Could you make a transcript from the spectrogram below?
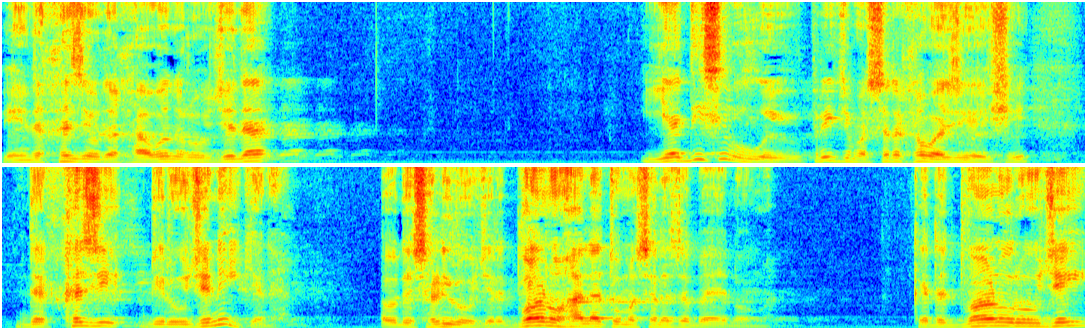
یعنې د ښځې او د خاوند روژه ده یا داسې ووایو پرې چې مسله ښه واضح شي د ښځې د روژه نه وي که نه او د سړي روژه ده دواړو حالاتو مسله زه بیانوم که د دواړو روژه وي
